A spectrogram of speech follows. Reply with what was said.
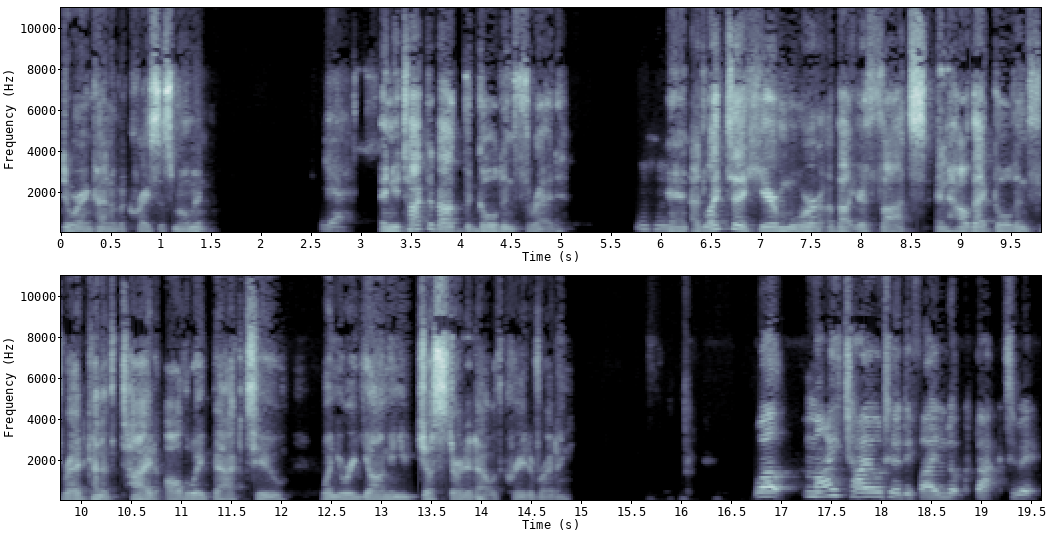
during kind of a crisis moment. Yes. And you talked about the golden thread. Mm-hmm. And I'd like to hear more about your thoughts and how that golden thread kind of tied all the way back to when you were young and you just started out with creative writing. Well, my childhood, if I look back to it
